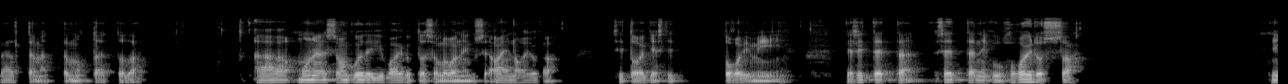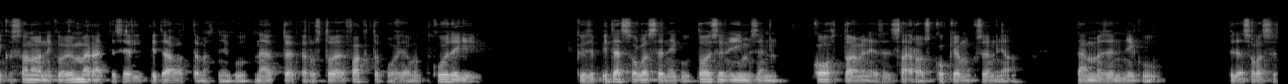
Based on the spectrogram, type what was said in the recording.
välttämättä, mutta että tota, ää, monelle se on kuitenkin vaikuttaisi olevan niin se ainoa, joka sit oikeasti toimii. Ja sitten että se, että niin kuin hoidossa, niin kuin sanoin, niin kuin ymmärrän, että siellä pitää olla tämmöistä niin kuin näyttöön perustuvaa faktapohjaa, mutta kuitenkin kyllä se pitäisi olla se niin kuin toisen ihmisen kohtaaminen ja sen sairauskokemuksen ja tämmöisen niin kuin pitäisi olla se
